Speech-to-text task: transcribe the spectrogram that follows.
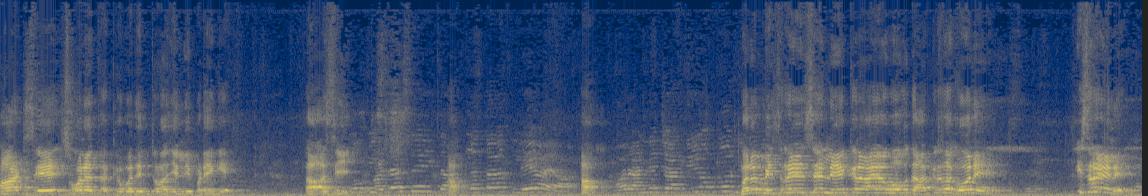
आठ से सोलह तक का वज़न थोड़ा जल्दी पड़ेंगे अस्सी। तो मिस्र से दाखलता ले आया हाँ। और अन्य जातियों को मतलब इसराइल से लेकर आया वो दाखलता कौन है? इसराइल है।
